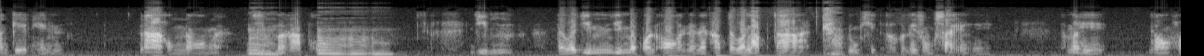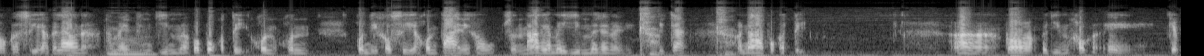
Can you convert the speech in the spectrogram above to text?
สังเกตเห็นหน้าของน้องอะอืมยิ้มอะครับผมอ่าอ่าอ่ายิ้ม แต่ว่ายิ้มยิ้มแบบอ่อนๆเนยนะครับ แต่ว่าหลับตาครับลุงคิดเขาก็เลยสงสัยเอ๊ะทำไมน้องเขาก็เสียไปแล้วนะทำไมอืมถึงยิ้มอะเพราะปกติคนคนคนที่เขาเสียคนตายนี่เขาส่วนมากจะไม่ยิ้มใช่ไหมพี่ครับพี่แจ็คครับก็หน้าปกติ อ่า ก็ก็ยิ้มเขาก็ เอ๊ะเก็บ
